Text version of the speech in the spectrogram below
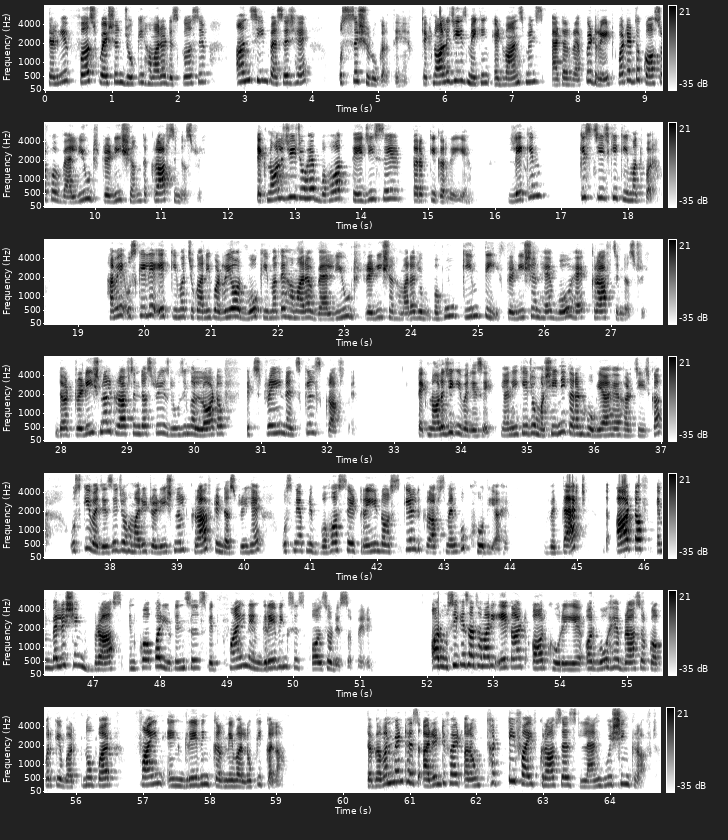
चलिए फ़र्स्ट क्वेश्चन जो कि हमारा डिस्कर्सिव अनसीन पैसेज है, उससे शुरू करते हैं। Technology is making advancements at a rapid rate but at the cost of a valued tradition the craft industry technology जो है, बहुत तेज़ी से तरक्की कर रही है। लेकिन किस चीज़ की कीमत पर? हमें उसके लिए एक कीमत चुकानी पड़ रही है, और वो कीमत है हमारा वैल्यूड ट्रेडिशन हमारा जो बहुकीमती ट्रेडिशन है, वो है craft industry the traditional craft industry is losing a lot of its train and skills craftsman technology की वजह से, यानी कि जो मशीनीकरण हो गया है हर चीज़ का, उसकी वजह से जो हमारी ट्रेडिशनल क्राफ्ट इंडस्ट्री है, उसने अपने बहुत से ट्रेंड और स्किल्ड क्राफ्ट्समैन को खो दिया है। With that the art of embellishing brass in copper utensils with fine engravings is also disappearing और उसी के साथ हमारी एक आर्ट और खो रही है, और वो है ब्रास और कॉपर के बर्तनों पर फाइन एनग्रेविंग करने वालों की कला। The government has identified around 35 crafts as languishing craft.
